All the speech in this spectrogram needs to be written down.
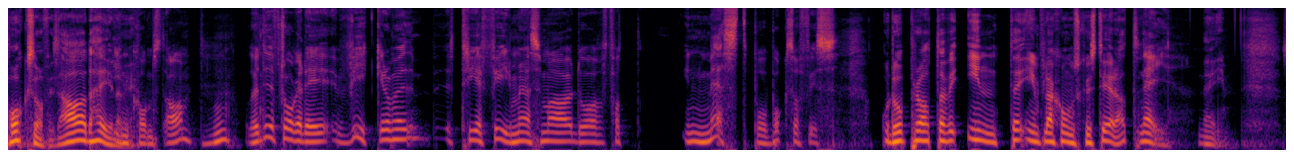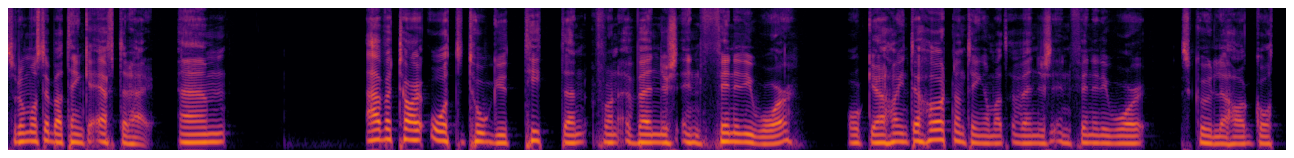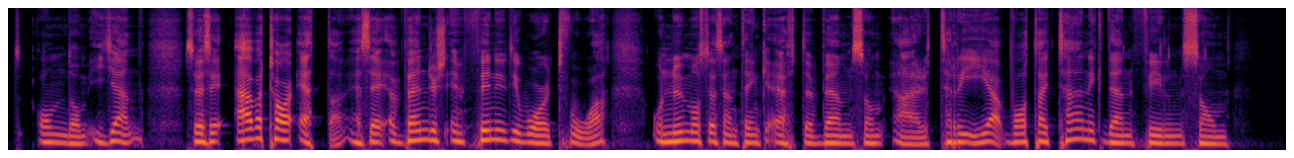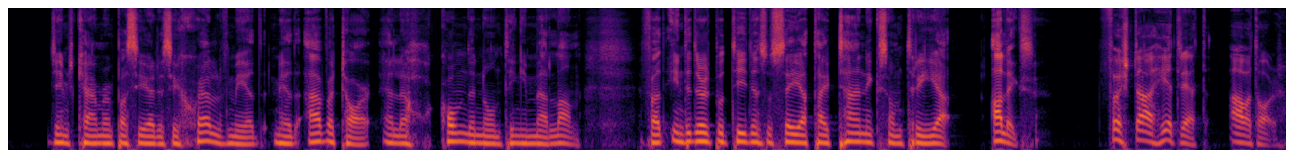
Box office, ja det här gillar Inkomst, vi. ja. Mm. Och då tänkte jag fråga dig, vilka de tre filmerna som har då fått in mest på box office? Och då pratar vi inte inflationsjusterat. Nej. Nej. Så då måste jag bara tänka efter här. Ehm, Avatar återtog ju titeln från Avengers Infinity War. Och jag har inte hört någonting om att Avengers Infinity War skulle ha gått om dem igen. Så jag säger Avatar 1, jag säger Avengers Infinity War 2 och nu måste jag sen tänka efter vem som är trea. Var Titanic den film som James Cameron passerade sig själv med, med Avatar eller kom det någonting emellan? För att inte dra ut på tiden så säger jag Titanic som trea. Alex, Första helt rätt, Avatar.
